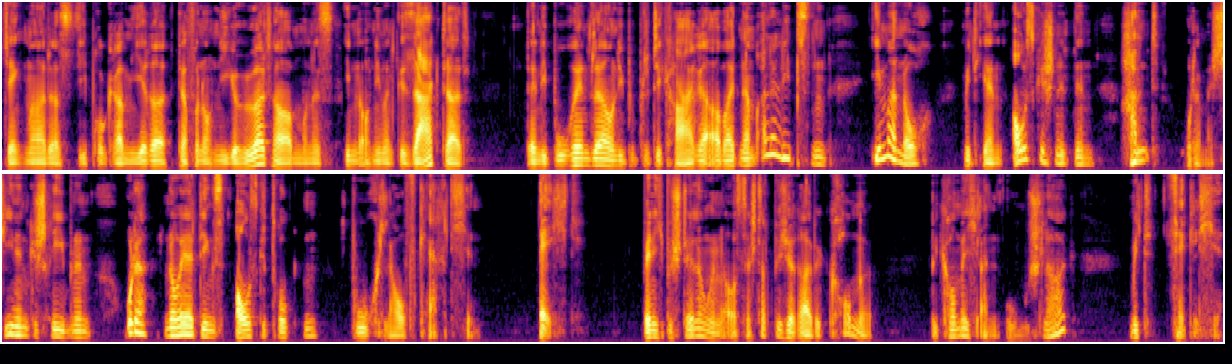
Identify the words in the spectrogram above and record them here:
denke mal, dass die Programmierer davon noch nie gehört haben und es ihnen auch niemand gesagt hat. Denn die Buchhändler und die Bibliothekare arbeiten am allerliebsten immer noch mit ihren ausgeschnittenen, hand- oder maschinengeschriebenen oder neuerdings ausgedruckten Buchlaufkärtchen. Echt. Wenn ich Bestellungen aus der Stadtbücherei bekomme, bekomme ich einen Umschlag mit Zettelchen,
